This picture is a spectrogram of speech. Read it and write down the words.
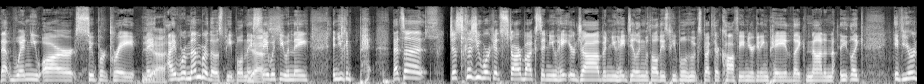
That when you are super great, they, Yeah. I remember those people and they stay with you and they and you can. Pay, that's a just because you work at Starbucks and you hate your job and you hate dealing with all these people who expect their coffee and you're getting paid like not enough. Like if you're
